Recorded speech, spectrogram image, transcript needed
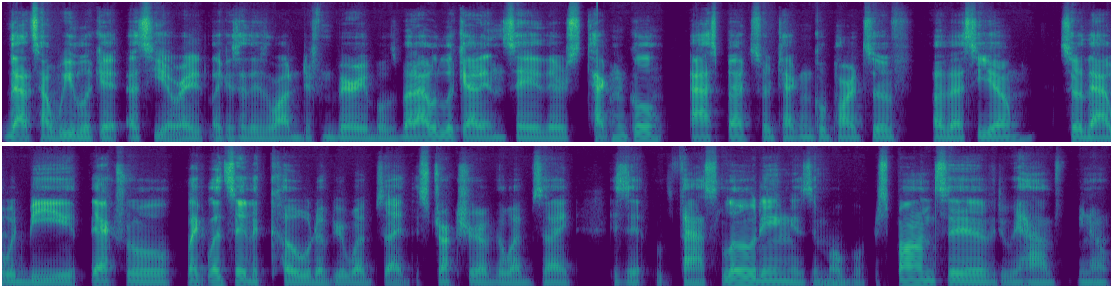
that's how we look at SEO, right? Like I said, there's a lot of different variables, but I would look at it and say there's technical aspects or technical parts of of SEO. So that would be the actual, like let's say the code of your website, the structure of the website. Is it fast loading? Is it mobile responsive? Do we have, you know,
